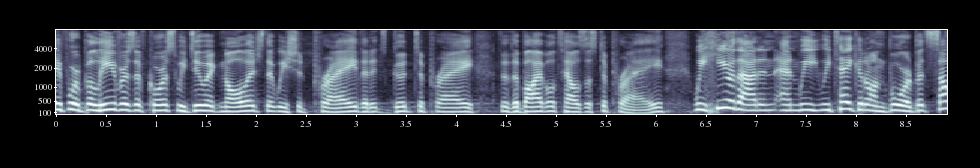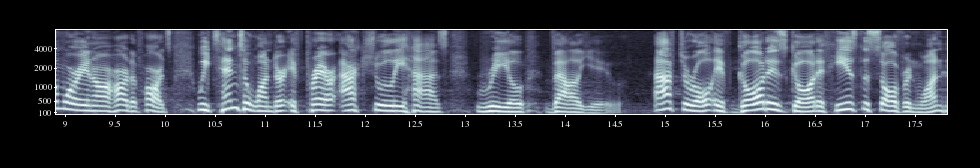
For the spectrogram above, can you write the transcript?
If we're believers, of course, we do acknowledge that we should pray, that it's good to pray, that the Bible tells us to pray. We hear that and, and we, we take it on board, but somewhere in our heart of hearts, we tend to wonder if prayer actually has real value. After all, if God is God, if He is the sovereign one,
